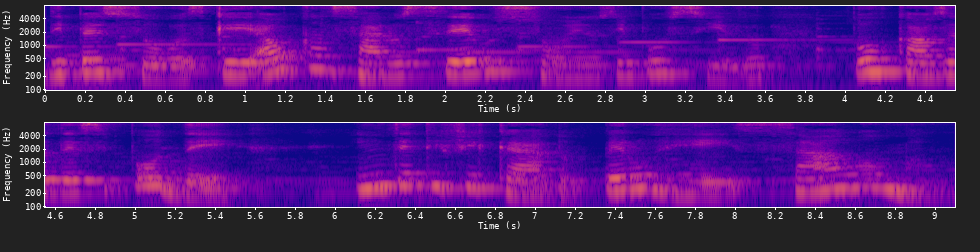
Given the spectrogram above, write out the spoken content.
de pessoas que alcançaram seus sonhos impossíveis por causa desse poder identificado pelo rei Salomão.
